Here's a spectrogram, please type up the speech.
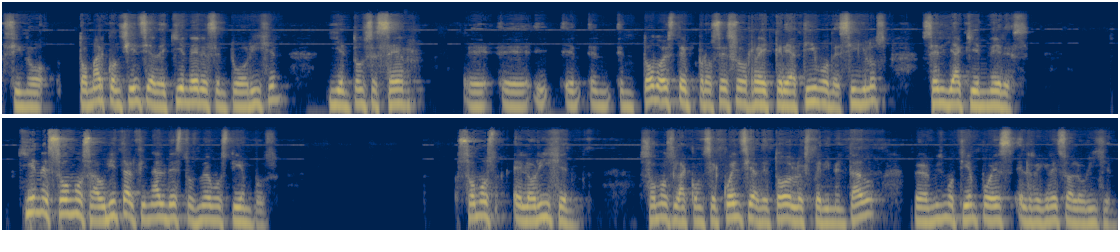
sino tomar conciencia de quién eres en tu origen y entonces ser eh, eh, en, en, todo este proceso recreativo de siglos, ser ya quien eres. ¿Quiénes somos ahorita al final de estos nuevos tiempos? Somos el origen, somos la consecuencia de todo lo experimentado, pero al mismo tiempo es el regreso al origen.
